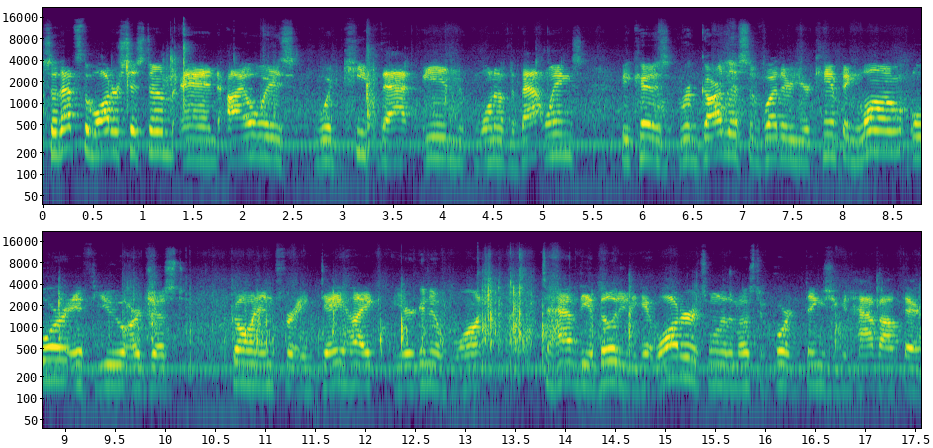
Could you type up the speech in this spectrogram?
so that's the water system, and I always would keep that in one of the bat wings because regardless of whether you're camping long or if you are just going in for a day hike, you're going to want to have the ability to get water. It's one of the most important things you can have out there.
